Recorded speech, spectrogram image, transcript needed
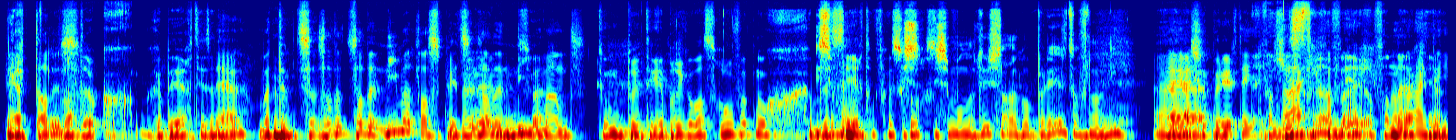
echt dat is. Wat ook gebeurd is. Hè? Ja, maar Ja. het- ze, hadden, ze hadden niemand als spits. Nee, ze hadden is niemand. Toen tegen Brugge was Roef ook nog Is hem, geblesseerd of is, geschorst. is hem ondertussen al geopereerd of nog niet? Ja, hij is Eh, geopereerd, denk ik, vandaag. gisteren of vandaag, vandaag, ja. denk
